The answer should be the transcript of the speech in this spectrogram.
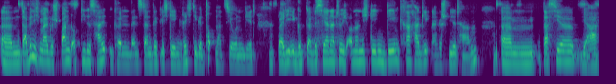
Ähm, da bin ich mal gespannt, ob die das halten können, wenn es dann wirklich gegen richtige Top-Nationen geht. Weil die Ägypter bisher natürlich auch noch nicht gegen den Kracher-Gegner gespielt haben. Ähm, das hier, ja,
